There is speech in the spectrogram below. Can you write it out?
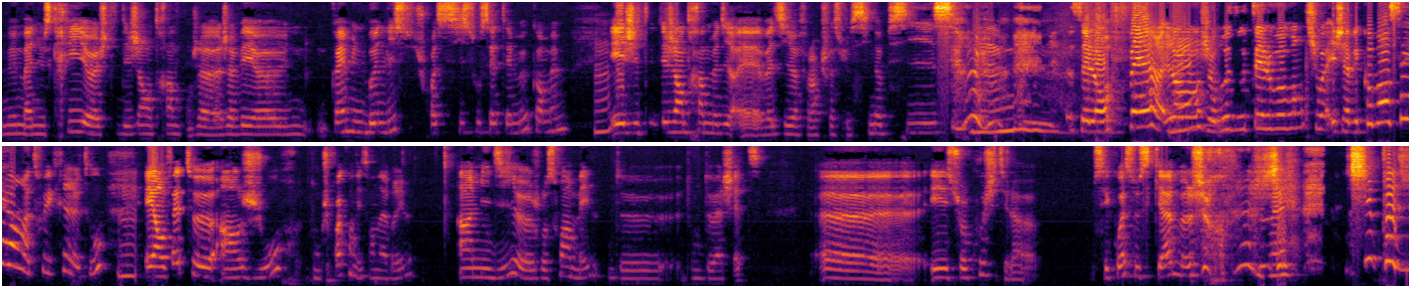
mes manuscrits, euh, j'étais déjà en train de... J'avais euh, quand même une bonne liste, je crois 6 ou 7 ME quand même. Mmh. Et j'étais déjà en train de me dire, eh, vas-y, il va falloir que je fasse le synopsis. Mmh. c'est l'enfer. Et genre, je redoutais le moment, tu vois. Et j'avais commencé hein, à tout écrire et tout. Mmh. Et en fait, euh, un jour, donc je crois qu'on est en avril, à un midi, je reçois un mail de, donc de Hachette. et sur le coup, j'étais là, c'est quoi ce scam? Genre, j'ai pas du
